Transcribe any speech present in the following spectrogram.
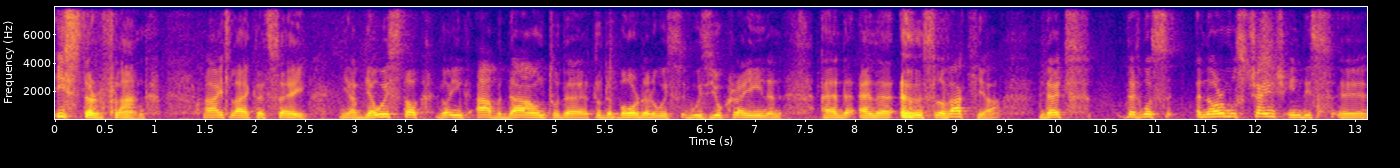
eastern flank, right? Like, let's say, yeah, Białystok going up, down to the, to the border with, with Ukraine and, and, and uh, Slovakia, that, that was enormous change in these uh,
